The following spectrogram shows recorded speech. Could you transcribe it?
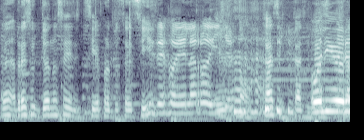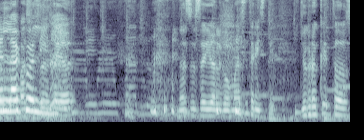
Bueno, yo no sé si de pronto ustedes sí. Y se jode la rodilla. Eh, no, casi, casi. Oliver en la colina. sucedió- no sucedió algo más triste. Yo creo que todos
